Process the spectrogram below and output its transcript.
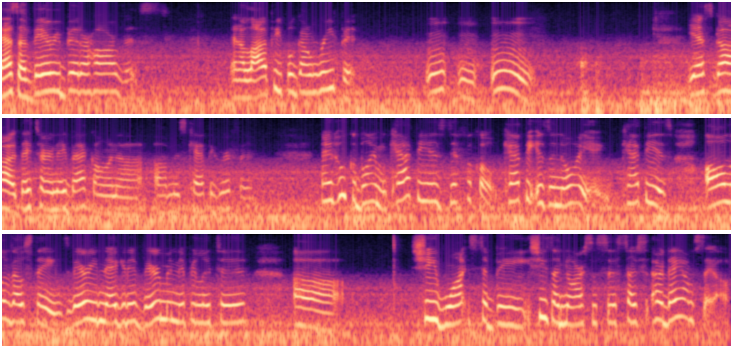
That's a very bitter harvest. And a lot of people gonna reap it. Mm-mm-mm. Yes, God, they turned their back on uh, uh, Miss Kathy Griffin. And who could blame them? Kathy is difficult. Kathy is annoying. Kathy is all of those things. Very negative, very manipulative. Uh, she wants to be, she's a narcissist her, her damn self.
